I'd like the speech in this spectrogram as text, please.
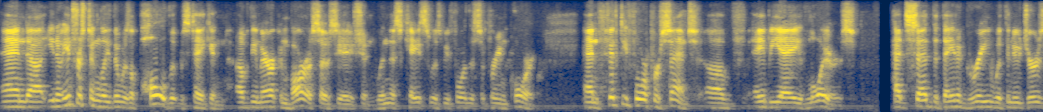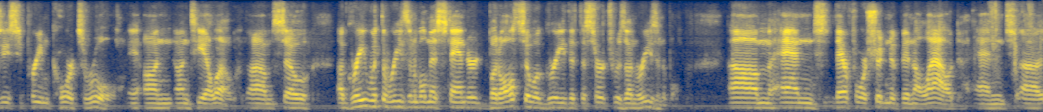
And uh, you know, interestingly, there was a poll that was taken of the American Bar Association when this case was before the Supreme Court and 54% of ABA lawyers had said that they'd agree with the New Jersey Supreme Court's rule on on TLO. Um, so agree with the reasonableness standard, but also agree that the search was unreasonable um, and therefore shouldn't have been allowed, and uh,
